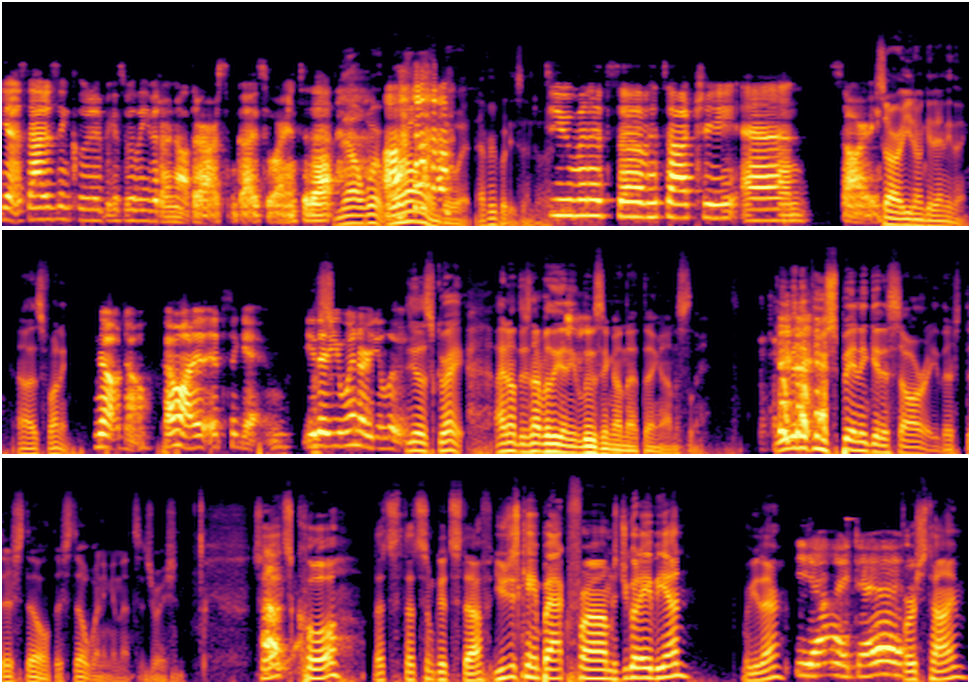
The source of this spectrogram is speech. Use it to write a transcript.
Yes, that is included because believe it or not, there are some guys who are into that. No, we're, we're uh, all into it. Everybody's into it. Two minutes of Hitachi and sorry. Sorry, you don't get anything. Oh, that's funny. No, no. Come on, it, it's a game. Either That's- you win or you lose. Yeah, that's great. I don't. There's not really any losing on that thing, honestly. Even if you spin and get a sorry, they're they're still they're still winning in that situation. So Oh, that's yeah. cool. That's that's some good stuff. You just came back from. Did you go to AVN? Were you there? Yeah, I did. First time?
